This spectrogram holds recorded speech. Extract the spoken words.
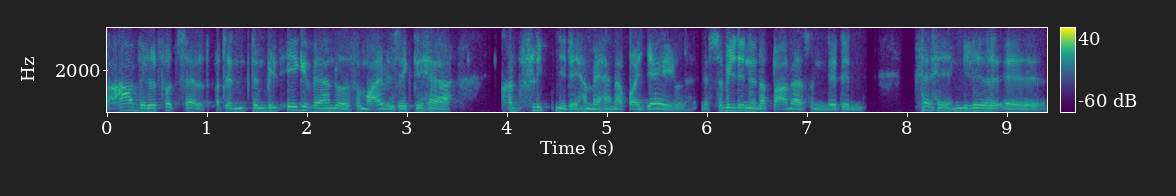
bare velfortalt, og den, den vil ikke være noget for mig, hvis ikke det her konflikten i det her med, at han er royal, så vil det netop bare være sådan lidt en, en lille, øh,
